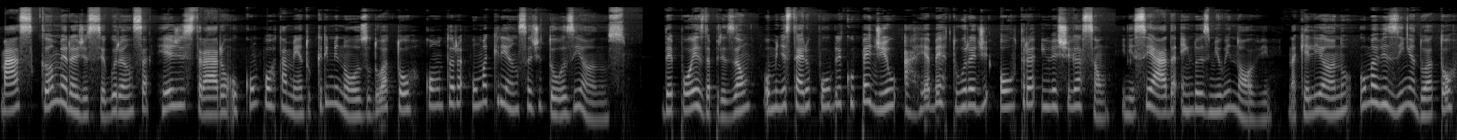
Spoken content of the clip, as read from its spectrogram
mas câmeras de segurança registraram o comportamento criminoso do ator contra uma criança de 12 anos. Depois da prisão, o Ministério Público pediu a reabertura de outra investigação, iniciada em 2009. Naquele ano, uma vizinha do ator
